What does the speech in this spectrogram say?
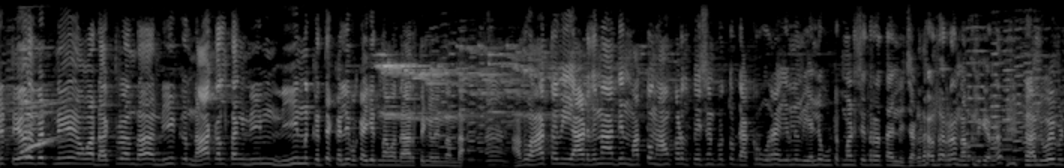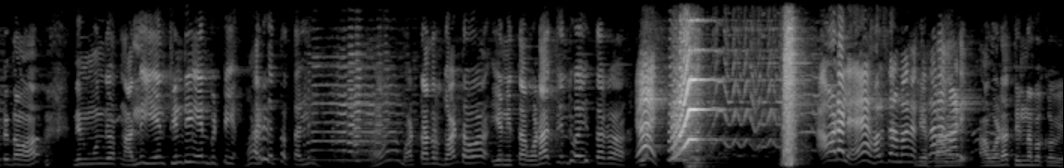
ಇಟ್ಟು ಹೇಳ್ಬಿಟ್ನಿ ಅವ ಡಾಕ್ಟರ್ ಅಂದ ನೀ ನಾ ಕಲ್ತಂಗ ನೀನ್ ನೀನ್ ಕತೆ ಕಲಿಬೇಕಾಗಿತ್ತು ನಾವ್ ಒಂದ್ ಆರು ತಿಂಗಳಿಂದ ಅಂದ. ಅದು ಆತವಿ ಎರಡು ದಿನ ಆದಿನ ದಿನ ಮತ್ತೊಂದು ಹಾವು ಕಡ್ದು ಪೇಷಂಟ್ ಬಂತು ಡಾಕ್ಟರ್ ಊರಾಗ ಇರ್ಲಿಲ್ಲ ಎಲ್ಲೇ ಊಟಕ್ಕೆ ಮಾಡಿಸಿದ್ರತ್ತ ಅಲ್ಲಿ ಜಗದಾದಾರ ನಾವಲ್ಲಿಗಾರ ಅಲ್ಲಿ ಹೋಗ್ಬಿಟ್ಟಿದ್ದವ. ನಿನ್ ಮುಂದೆ ಇವತ್ತು ಅಲ್ಲಿ ಏನ್ ತಿಂಡಿ ಏನ್ ಬಿಟ್ಟಿ ಭಾರಿ ಇತ್ತತ್ತ ಅಲ್ಲಿ. ಏ, ಒಟ್ಟ ಅದ್ರ ದೊಡ್ಡವ ಏನ್ ಇತ್ತಾಗ ವಡ ತಿಂದ್ವ ಇತ್ತಾಗ. ಹೊಲಸ ಏ, ಮಾಡಿ. ಆ ವಡ ತಿನ್ನಬೇಕವಿ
